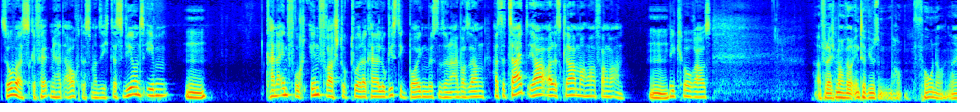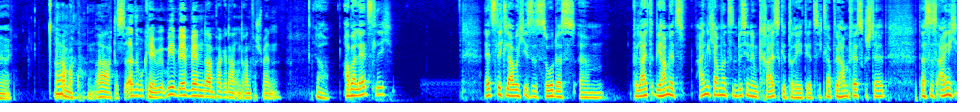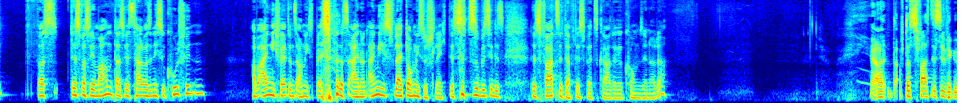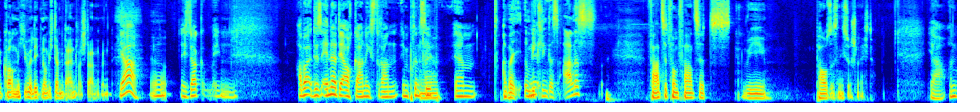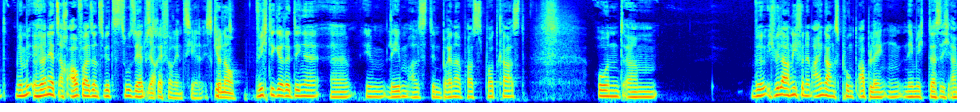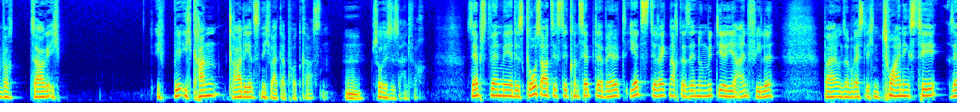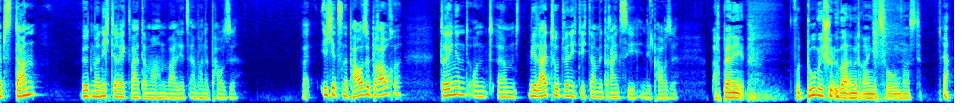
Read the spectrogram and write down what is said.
Sowas gefällt mir halt auch, dass man sich, dass wir uns eben Mhm. keiner Infra Infrastruktur oder keiner Logistik beugen müssen, sondern einfach sagen, hast du Zeit? Ja, alles klar, machen wir, fangen wir an. Mhm. Mikro raus. Aber vielleicht machen wir auch Interviews im Phoner. Naja. Ah, mal gucken. Ach, das, also okay, wir, wir werden da ein paar Gedanken dran verschwenden. Ja. Aber letztlich, letztlich glaube ich, ist es so, dass ähm, vielleicht, wir haben jetzt, eigentlich haben wir uns ein bisschen im Kreis gedreht jetzt. Ich glaube, wir haben festgestellt, dass es eigentlich, was, das, was wir machen, dass wir es teilweise nicht so cool finden, aber eigentlich fällt uns auch nichts Besseres ein und eigentlich ist es vielleicht doch nicht so schlecht. Das ist so ein bisschen das, das Fazit, auf das wir jetzt gerade gekommen sind, oder? Ja, auf das Fazit sind wir gekommen. Ich überlege nur, ob ich damit einverstanden bin. Ja. Ja. Ich sag, ich, aber das ändert ja auch gar nichts dran. Im Prinzip, Naja. ähm, Aber irgendwie Nee. klingt das alles, Fazit vom Fazit, wie Pause ist nicht so schlecht. Ja, und wir hören jetzt auch auf, weil sonst wird es zu selbstreferenziell. Es gibt Genau. wichtigere Dinge äh, im Leben als den Brennerpass Podcast. Und ähm, ich will auch nicht von dem Eingangspunkt ablenken, nämlich, dass ich einfach sage, ich, ich, ich kann gerade jetzt nicht weiter podcasten. Hm. So ist es einfach. Selbst wenn mir das großartigste Konzept der Welt jetzt direkt nach der Sendung mit dir hier einfiele, bei unserem restlichen Twinings-Tee, selbst dann würden wir nicht direkt weitermachen, weil jetzt einfach eine Pause. Weil ich jetzt eine Pause brauche, dringend, und ähm, mir leid tut, wenn ich dich damit reinziehe in die Pause. Ach, Bernie, wo du mich schon überall mit reingezogen hast. Ja,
